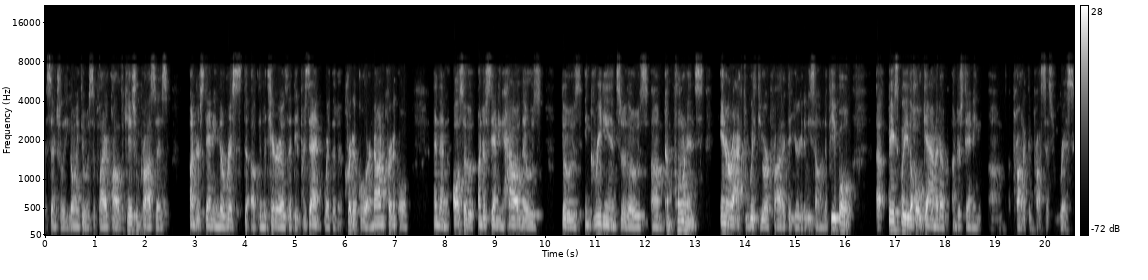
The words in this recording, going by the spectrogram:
essentially going through a supplier qualification process, understanding the risk of the materials that they present, whether they're critical or non-critical, and then also understanding how those those ingredients or those um, components interact with your product that you're going to be selling to people. Uh, basically, the whole gamut of understanding um, product and process risk.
